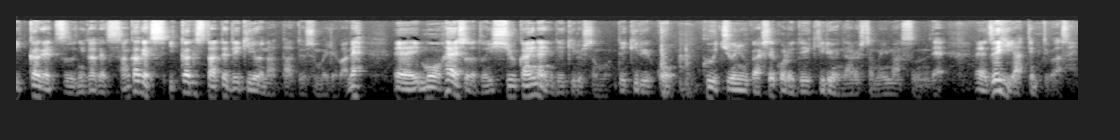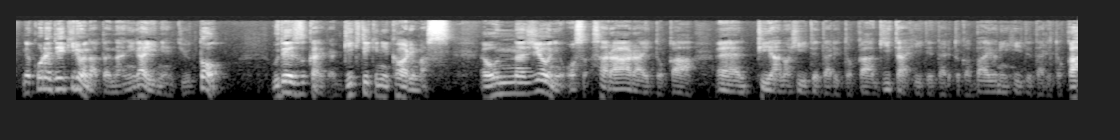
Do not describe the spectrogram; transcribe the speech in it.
1ヶ月2ヶ月3ヶ月1ヶ月経ってできるようになったという人もいればね、えー、もう早い人だと1週間以内にできる人もできるこう空中に浮かしてこれできるようになる人もいますんで、えー、ぜひやってみてください。でこれできるようになったら何がいいねんっていうと腕使いが劇的に変わります。同じようにお皿洗いとか、えー、ピアノ弾いてたりとかギター弾いてたりとかバイオリン弾いてたりとか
